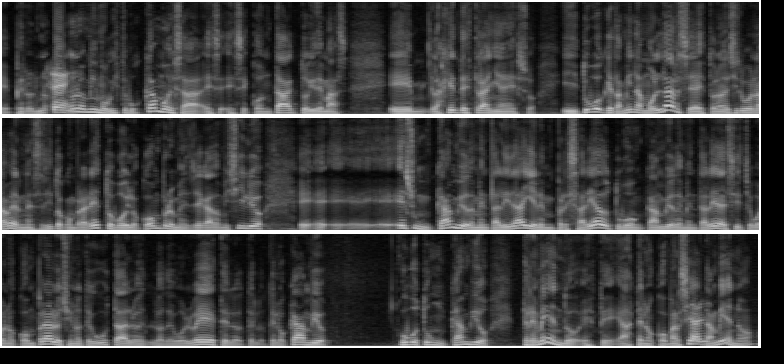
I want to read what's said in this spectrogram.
Eh, pero no, es lo mismo, ¿viste? Buscamos esa, ese, contacto y demás. Eh, la gente extraña eso. Y tuvo que también amoldarse a esto, ¿no? Decir, bueno, a ver, necesito comprar esto, voy, lo compro y me llega a domicilio. Eh, es un cambio de mentalidad y el empresariado tuvo un cambio de mentalidad, decir, bueno, compralo y si no te gusta, lo, lo devolvés, te lo, te lo, te lo cambio hubo tú un cambio tremendo, este, hasta en lo comercial también, ¿no?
